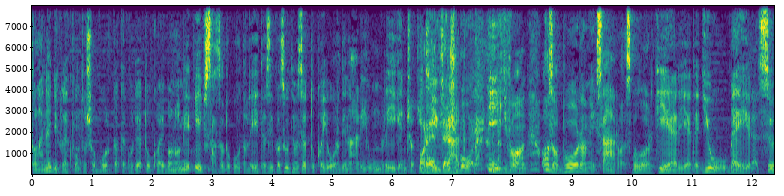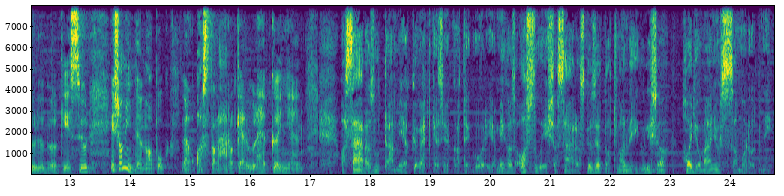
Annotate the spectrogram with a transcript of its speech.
Talán egyik legfontosabb borkategória Tokajban, ami évszázadok óta létezik, az úgynevezett Tokai Ordinárium, régen csak így A rendes hívták. bor. Így van. Az a bor, amely száraz bor, kierjed, egy jó, beérett szőlőből készül, és a mindennapok asztalára kerülhet könnyen. A száraz után mi a következő kategória? Még az asszú és a száraz között ott van végül is a hagyományos szamorodni.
